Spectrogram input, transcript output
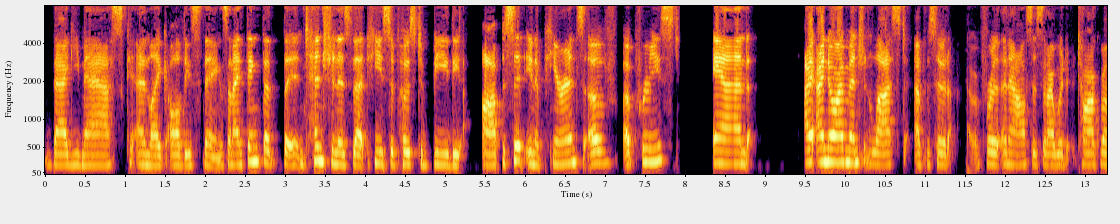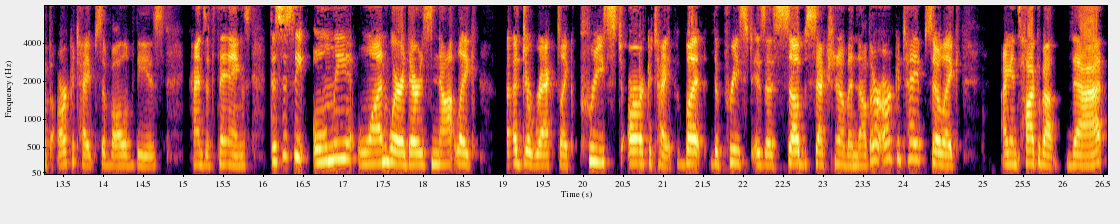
baggy mask and like all these things. And I think that the intention is that he's supposed to be the opposite in appearance of a priest. And I, I know I mentioned last episode uh, for analysis that I would talk about the archetypes of all of these kinds of things. This is the only one where there's not like a direct like priest archetype, but the priest is a subsection of another archetype. So like I can talk about that,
